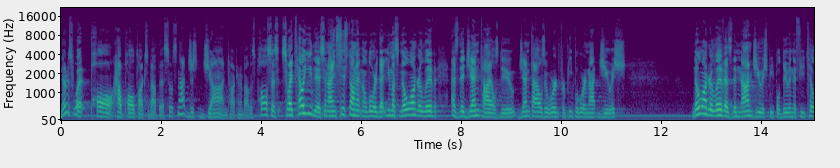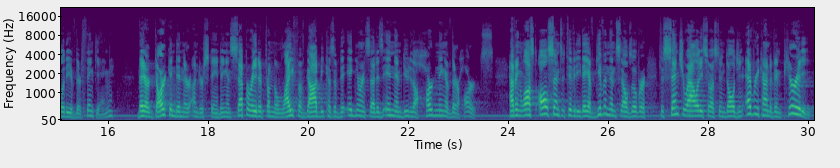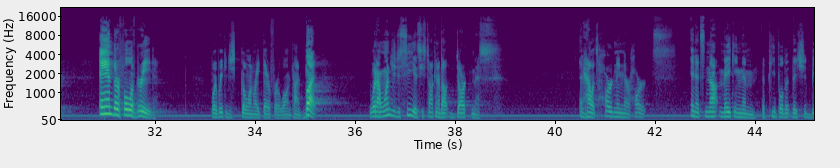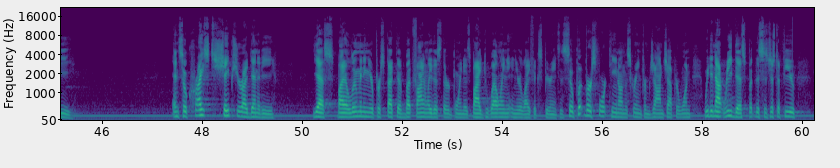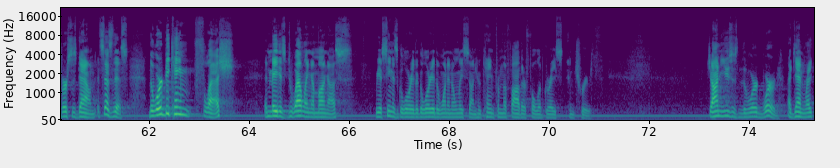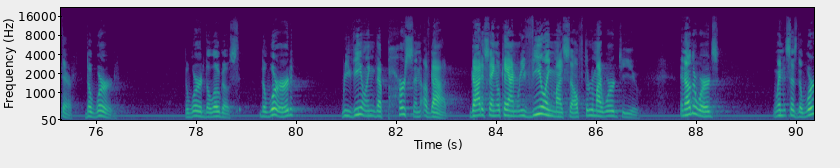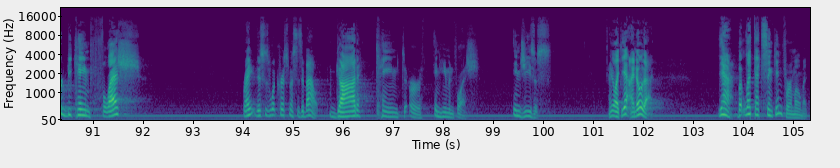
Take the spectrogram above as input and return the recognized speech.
Notice what Paul, how Paul talks about this. So it's not just John talking about this. Paul says, So I tell you this, and I insist on it in the Lord, that you must no longer live as the Gentiles do. Gentiles a word for people who are not Jewish. No longer live as the non Jewish people do in the futility of their thinking. They are darkened in their understanding and separated from the life of God because of the ignorance that is in them due to the hardening of their hearts. Having lost all sensitivity, they have given themselves over to sensuality so as to indulge in every kind of impurity, and they're full of greed. Boy, we could just go on right there for a long time. But what I want you to see is he's talking about darkness and how it's hardening their hearts, and it's not making them the people that they should be. And so Christ shapes your identity, yes, by illumining your perspective, but finally, this third point is by dwelling in your life experiences. So put verse 14 on the screen from John chapter 1. We did not read this, but this is just a few verses down. It says this The Word became flesh and made his dwelling among us. We have seen his glory, the glory of the one and only Son who came from the Father, full of grace and truth. John uses the word word again right there. The word the word, the logos, the word revealing the person of God. God is saying, okay, I'm revealing myself through my word to you. In other words, when it says the word became flesh, right? This is what Christmas is about. God came to earth in human flesh, in Jesus. And you're like, yeah, I know that. Yeah, but let that sink in for a moment.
